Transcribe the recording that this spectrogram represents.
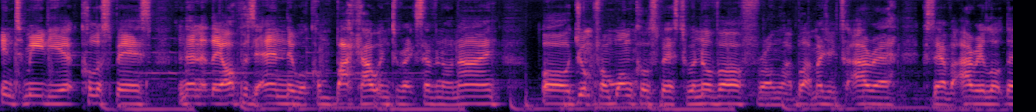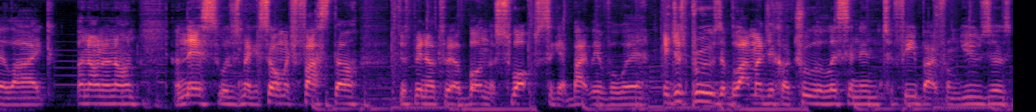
intermediate color space and then at the opposite end they will come back out into Rec 709 or jump from one color space to another, from like Blackmagic to Arri, because they have an Arri look they like, and on and on. And this will just make it so much faster, just being able to hit a button that swaps to get back the other way. It just proves that Blackmagic are truly listening to feedback from users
